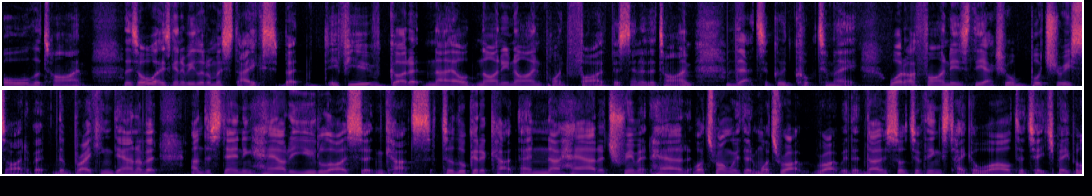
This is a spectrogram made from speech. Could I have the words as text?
all the time. There's always going to be little mistakes, but if you've got it nailed 99.5% of the time, that's a good cook to me. What I find is the actual butchery side of it, the breaking down of it, understanding how to utilize certain cuts, to look at a cut and know how to trim it, how to, what's wrong with it and what's right right with it. Those sorts of things take a while to teach people.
